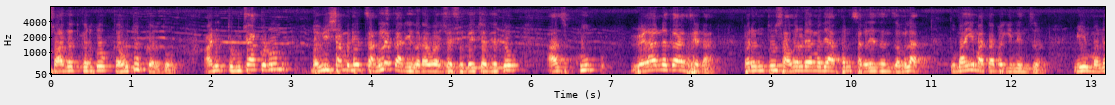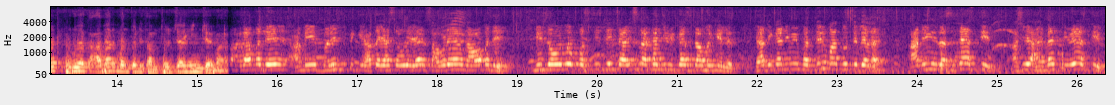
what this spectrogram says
स्वागत करतो कौतुक करतो. आणि तुमच्याकडून भविष्यामध्ये चांगलं कार्य करावं अशा शुभेच्छा देतो. आज खूप वेळानं का असेना परंतु सावर्ड्यामध्ये आपण सगळेजण जमलात. तुम्हाही माता भगिनींचं मी मनपूर्वक आभार मानतो आणि थांबतो. जय हिंद जय महाराज भागामध्ये आम्ही बरीच पिके आता या सवड्या या सावड्या या गावामध्ये मी जवळजवळ पस्तीस ते चाळीस लाखाची विकास कामं केलेत. त्या ठिकाणी मी मंदिर बांधून दिलेलं आहे. आणि रस्ते असतील असे हॅमेल दिवे असतील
